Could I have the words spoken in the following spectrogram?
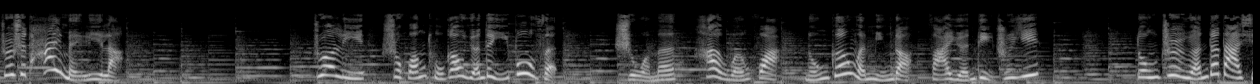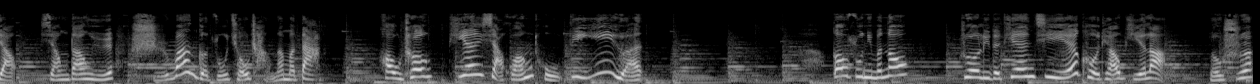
真是太美丽了。这里是黄土高原的一部分。是我们汉文化农耕文明的发源地之一。董志园的大小相当于十万个足球场那么大，号称天下黄土第一园。告诉你们哦，这里的天气也可调皮了，有时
